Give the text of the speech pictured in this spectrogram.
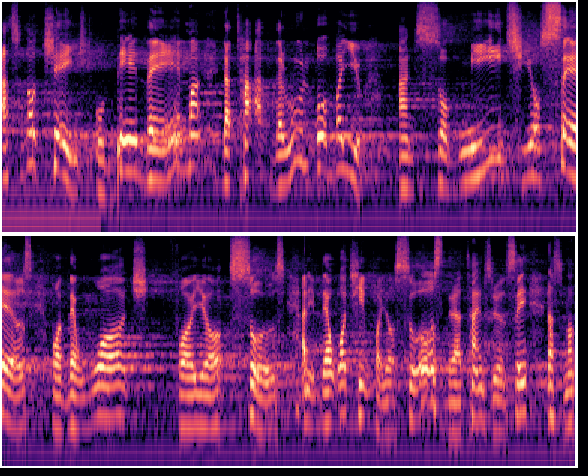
has not changed. Obey them that have the rule over you and submit yourselves for the watch for your souls. And if they're watching for your souls, there are times you'll say, that's not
